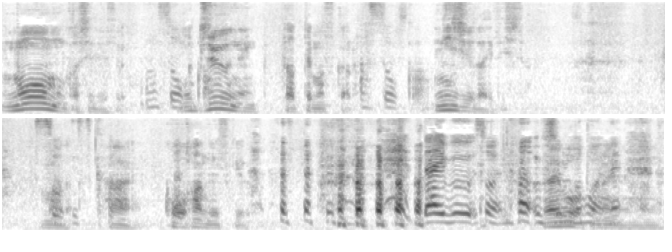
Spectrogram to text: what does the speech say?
う。いもう昔ですよ。もうあそうか。10年経ってますから。あそうか。20代でした。そうですか、はい。後半ですけど。だいぶそうやな。後だいぶろの方ね。大人やね。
